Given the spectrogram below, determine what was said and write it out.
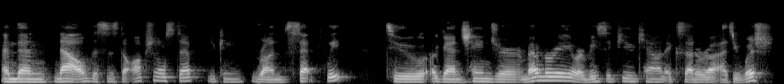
And then now this is the optional step. You can run set fleet to again change your memory or vCPU count, etc. as you wish.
